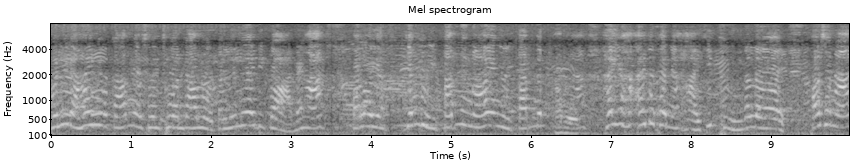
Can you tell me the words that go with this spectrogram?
วันนี้เดี๋ยวให้นิวกราฟเนี่ยชิญชวนดาวน์โหลดกันเรื่อย ๆ ดีกว่านะคะ ราะเรายังยังอยู่อีกแป๊บนึงเนาะยังอยู่อีกแป๊บนึงครับผม นะให้ให้ทุกคนเนี่ยหายคิดถึงกันเลย เพราะฉะนั้น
